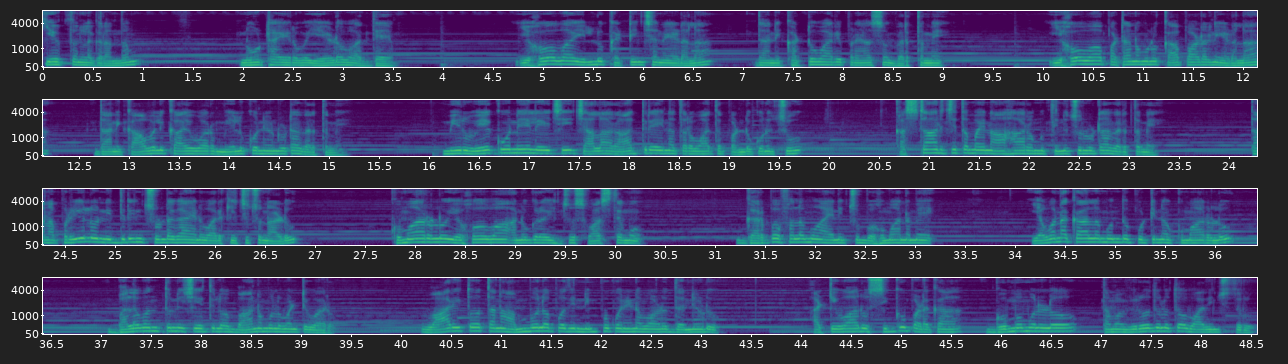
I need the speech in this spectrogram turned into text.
కీర్తనల గ్రంథం నూట ఇరవై ఏడవ అధ్యాయం. యహోవా ఇల్లు కట్టించిన ఎడల దాని కట్టువారి ప్రయాసం వ్యర్థమే. యహోవా పట్టణమును కాపాడని ఎడల దాని కావలి కాయవారు మేలుకొని ఉండుట వ్యర్థమే. మీరు వేకునే లేచి చాలా రాత్రి అయిన తరువాత పండుకొనుచు కష్టార్జితమైన ఆహారము తినుచునుట వ్యర్థమే. తన ప్రియులు నిద్రించుండగా ఆయన వారికి ఇచ్చుచున్నాడు కుమారులు యహోవా అనుగ్రహించు స్వాస్థ్యము. గర్భఫలము ఆయనిచ్చు బహుమానమే. యవన కాలముందు పుట్టిన కుమారులు బలవంతుని చేతిలో బాణములు వంటివారు. వారితో తన అంబుల పొది నింపుకొనినవాడు ధన్యుడు. అట్టివారు సిగ్గుపడక గుమ్మములలో తమ విరోధులతో వాదించుతురు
